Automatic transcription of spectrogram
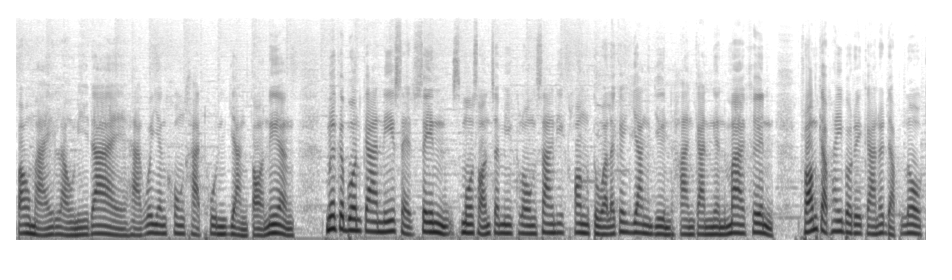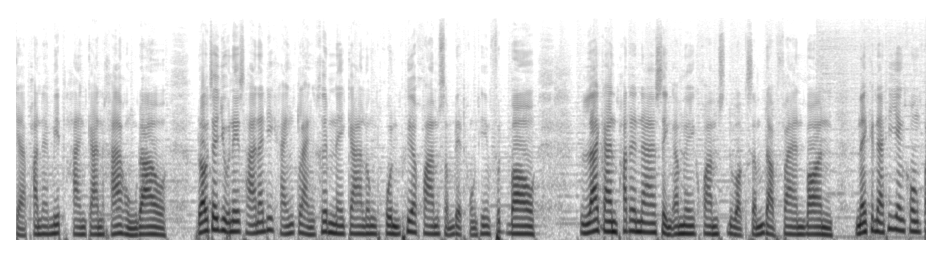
เป้าหมายเหล่านี้ได้ หากว่ายังคงขาดทุนอย่างต่อเนื่อง เมื่อกระบวนการนี้เสร็จสิ้นสโมสรจะมีโครงสร้างที่คล่องตัว และก็ยั่งยืนทางการเงินมากขึ้น พร้อมกับให้บริการระดับโลกแก่พันธมิตรทางการค้าของเรา เราจะอยู่ในฐานะที่แข็งแกร่งขึ้นในการลงทุนเพื่อความสำเร็จของทีมฟุตบอล และการพัฒนาสิ่งอำนวยความสะดวกสำหรับแฟนบอล ในขณะที่ยังคงป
